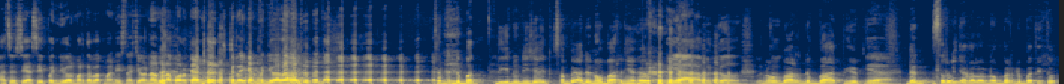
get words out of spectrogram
Asosiasi Penjual Martabak Manis Nasional melaporkan kenaikan penjualan. Karena debat di Indonesia itu sampai ada nobarnya. iya, betul. betul. nobar debat gitu. Iya. Dan serunya kalau nobar debat itu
